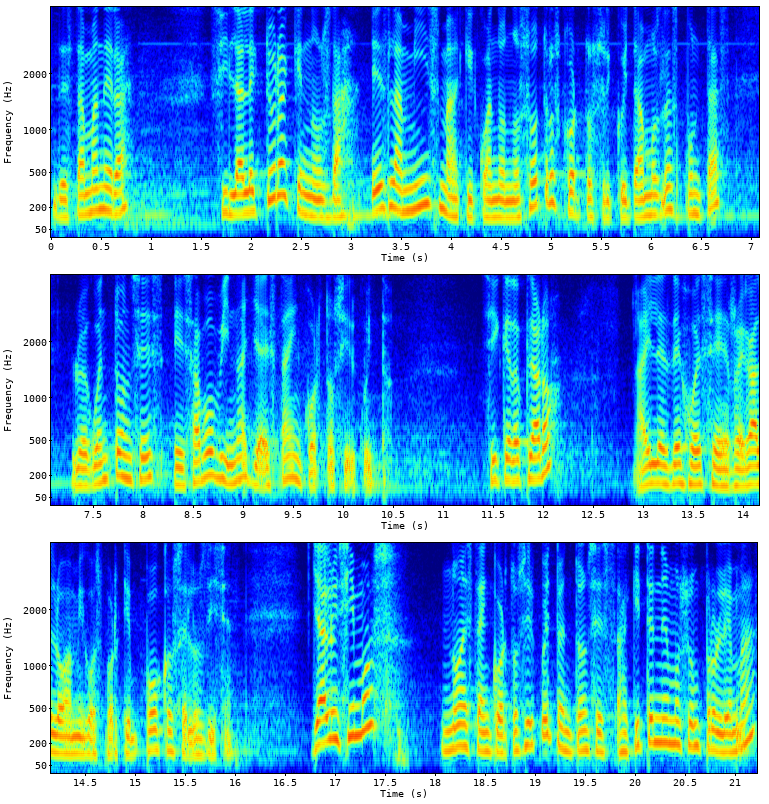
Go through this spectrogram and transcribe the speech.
de esta manera, si la lectura que nos da es la misma que cuando nosotros cortocircuitamos las puntas, luego entonces esa bobina ya está en cortocircuito. ¿Sí quedó claro? Ahí les dejo ese regalo amigos porque pocos se los dicen. Ya lo hicimos, no está en cortocircuito, entonces aquí tenemos un problema,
